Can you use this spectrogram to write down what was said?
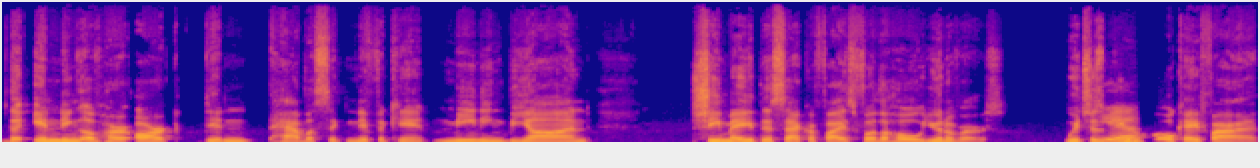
the ending of her arc didn't have a significant meaning beyond she made this sacrifice for the whole universe, which is Yeah. beautiful. Okay, fine.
